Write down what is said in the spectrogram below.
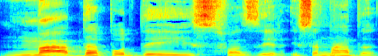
nada podeis fazer. Isso é nada,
